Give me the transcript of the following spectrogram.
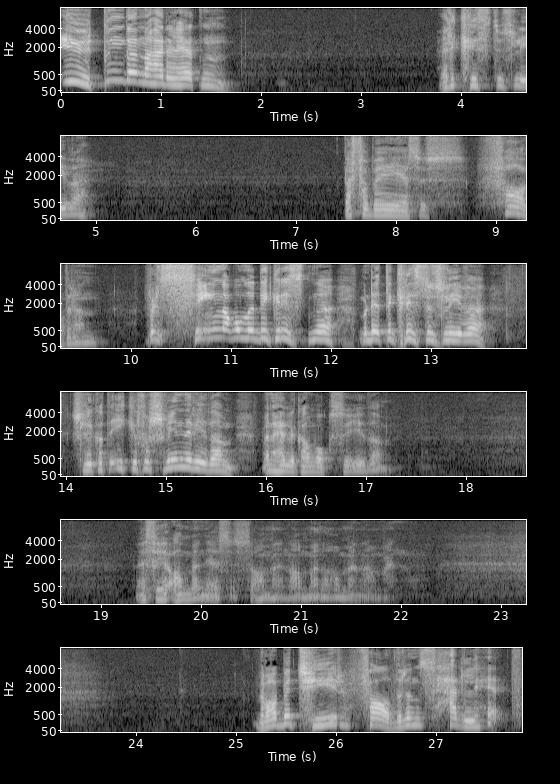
uten denne herligheten. Eller Kristuslivet. Derfor ber Jesus Faderen velsigne alle de kristne med dette Kristuslivet, slik at det ikke forsvinner i dem, men heller kan vokse i dem. Jeg sier amen, Jesus. Amen, amen, amen. amen. Hva betyr Faderens herlighet?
